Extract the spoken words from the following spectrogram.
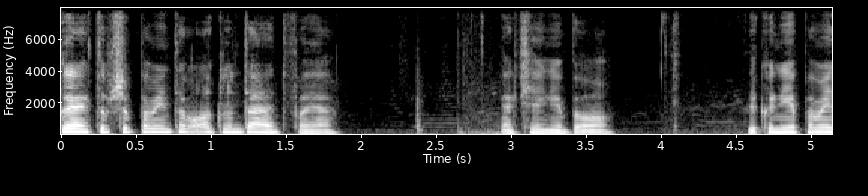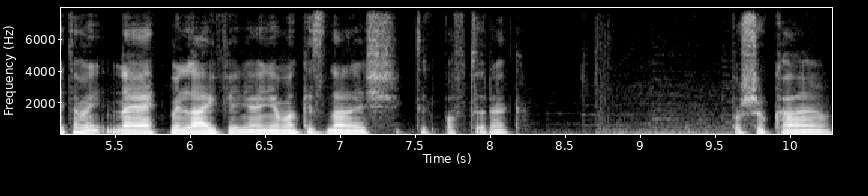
Tylko jak to pamiętam, oglądałem twoje. Jak cię nie było. Tylko nie pamiętam na jakim live, nie? Nie mogę znaleźć tych powtórek. Poszukałem.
